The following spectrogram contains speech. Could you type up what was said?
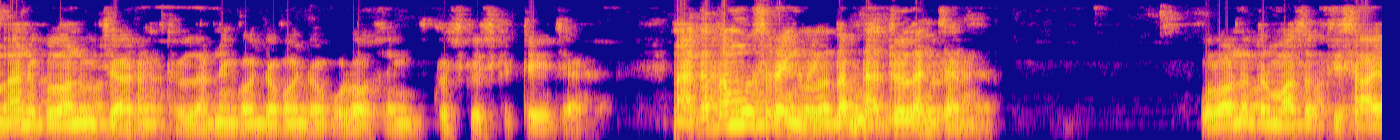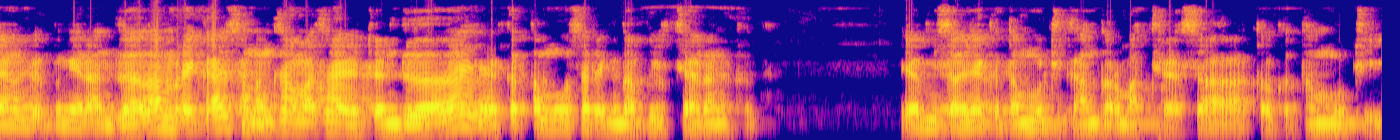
Mana kula nu jarang dolan ning kanca-kanca kula sing gus-gus gede aja. Nah ketemu sering kula, tapi nak dolan jarang. Kula nu termasuk disayang mbek pangeran. Dalam mereka senang sama saya dan dalam ya ketemu sering tapi jarang Ya misalnya ketemu di kantor madrasah atau ketemu di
